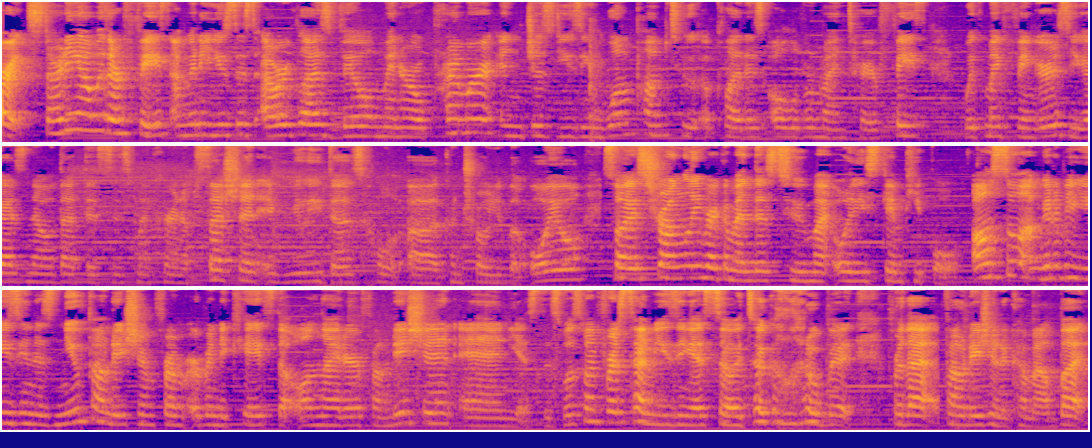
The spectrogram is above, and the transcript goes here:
Alright, starting out with our face, I'm going to use this Hourglass Veil Mineral Primer and just using one pump to apply this all over my entire face with my fingers. You guys know that this is my current obsession. It really does hold, uh, control the oil. So I strongly recommend this to my oily skin people. Also, I'm going to be using this new foundation from Urban Decay. The All Nighter Foundation and yes, this was my first time using it so it took a little bit for that foundation to come out. But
